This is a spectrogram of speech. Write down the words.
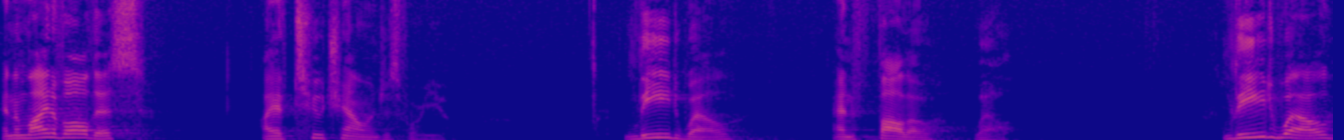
And in light of all this, I have two challenges for you lead well and follow well. Lead well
